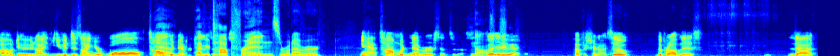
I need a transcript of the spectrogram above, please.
Oh, dude, I you could design your wall. Tom yeah. would never have your top us. friends or whatever. Yeah, Tom would never have censored us. No, but anyway, oh for sure not. So the problem is that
